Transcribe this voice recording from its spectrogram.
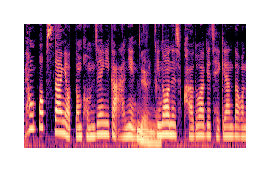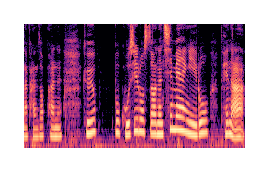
형법상의 어떤 범죄행위가 아닌 네, 네. 인원을 과도하게 제기한다거나 간섭하는 교육 부 고시로서는 침해 행위로 되나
